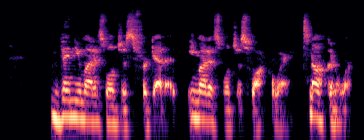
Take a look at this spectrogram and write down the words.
then you might as well just forget it. You might as well just walk away. It's not going to work.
